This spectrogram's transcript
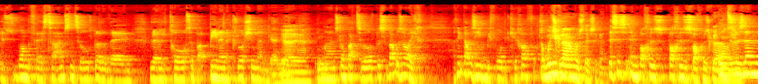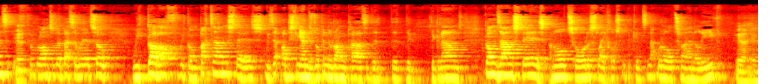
it's one of the first times since Hillsborough have um, really taught about being in a crush and then Again, Yeah, yeah. your mind's gone back to Hillsborough. So that was like, I think that was even before the kick-off. And which ground was this again? This is in Bochers, Bochers, Bochers ground, Ultras yeah. end, Yeah. for want of a better word. So we've got off, we've gone back down the stairs. We've obviously ended up in the wrong part of the, the, the, the ground. Gone downstairs and all tourists like us with the kids and that were all trying to leave. Yeah, yeah.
